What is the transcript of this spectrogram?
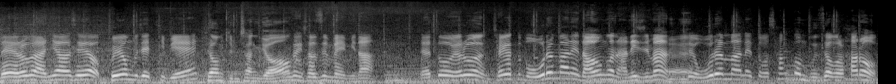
네 여러분 안녕하세요 부영부재TV의 형 김창경. 동생 전승배입니다 네 또 여러분 저희가 또 뭐 오랜만에 나온 건 아니지만 네. 저희 오랜만에 또 상권 분석을 하러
